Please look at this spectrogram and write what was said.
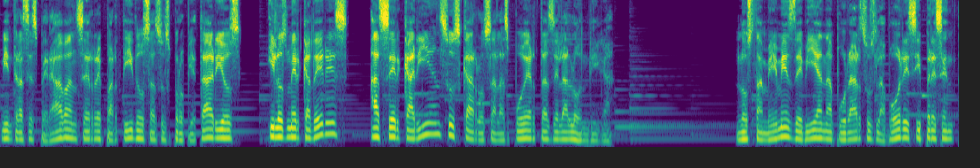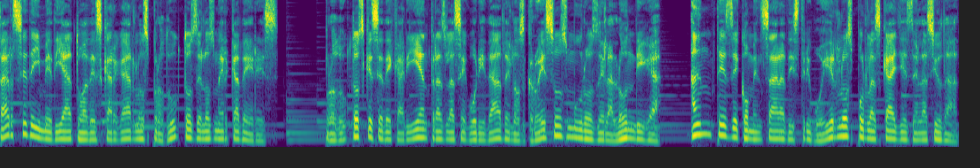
mientras esperaban ser repartidos a sus propietarios y los mercaderes acercarían sus carros a las puertas de la lóndiga. Los tamemes debían apurar sus labores y presentarse de inmediato a descargar los productos de los mercaderes, productos que se dejarían tras la seguridad de los gruesos muros de la lóndiga antes de comenzar a distribuirlos por las calles de la ciudad.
